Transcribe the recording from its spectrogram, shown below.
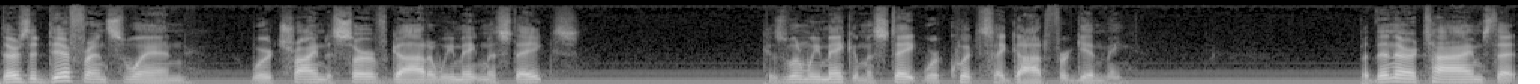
There's a difference when we're trying to serve God and we make mistakes. Because when we make a mistake, we're quick to say, God, forgive me. But then there are times that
